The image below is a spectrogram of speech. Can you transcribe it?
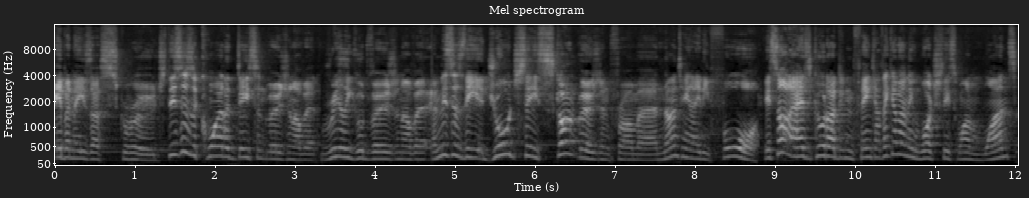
Ebenezer Scrooge. This is a quite a decent version of it, really good version of it. And this is the George C. Scott version from uh, 1984. It's not as good, I didn't think. I think I've only watched this one once.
